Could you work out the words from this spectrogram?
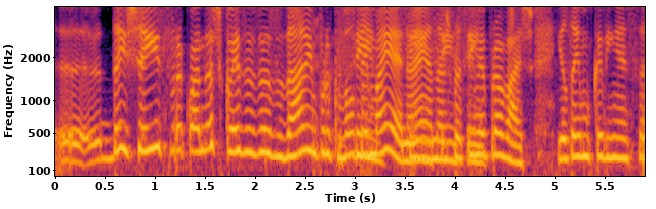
Eh, deixa isso para quando as coisas azedarem, porque volta Sim, e meia, não é? sim, Andas sim, para cima sim. e para baixo. Ele tem um bocadinho essa.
